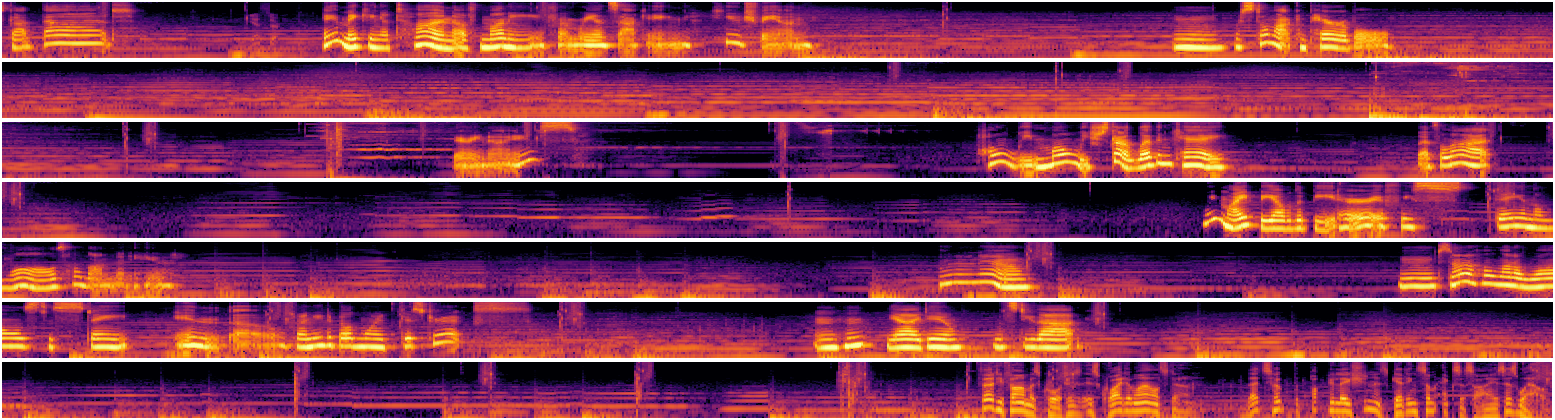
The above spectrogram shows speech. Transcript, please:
Just got that. Yes, sir. I am making a ton of money from ransacking. Huge fan. Hmm, we're still not comparable. Holy moly, she's got 11k. That's a lot. We might be able to beat her if we stay in the walls. Hold on a minute here. I don't know. Hmm, it's not a whole lot of walls to stay in, though. Do I need to build more districts? Mm-hmm. Yeah, I do. Let's do that. Thirty farmers' quarters is quite a milestone. Let's hope the population is getting some exercise as well.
